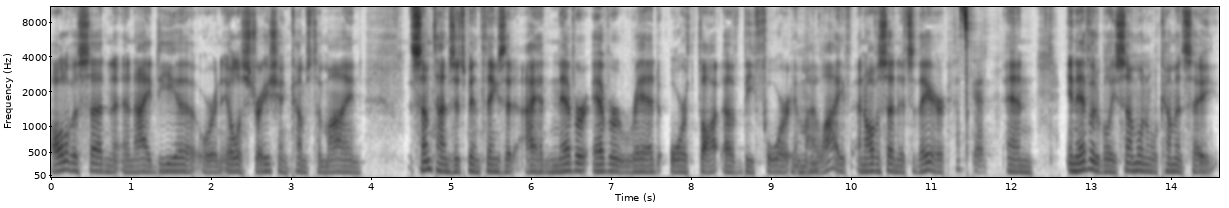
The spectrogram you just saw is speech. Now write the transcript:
all of a sudden an idea or an illustration comes to mind. Sometimes it's been things that I had never ever read or thought of before mm-hmm. in my mm-hmm. life. And all of a sudden it's there. That's good. And inevitably someone will come and say,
